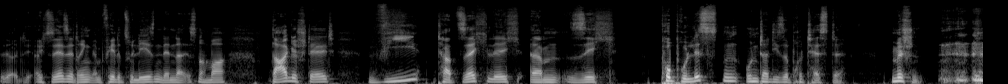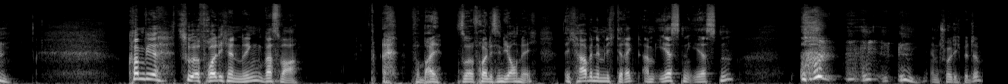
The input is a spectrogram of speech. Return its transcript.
äh, euch sehr, sehr dringend empfehle zu lesen, denn da ist nochmal dargestellt, wie tatsächlich ähm, sich Populisten unter diese Proteste mischen. Kommen wir zu erfreulicheren Dingen. Was war? Vorbei, so erfreulich sind die auch nicht. Ich habe nämlich direkt am 1.1. Entschuldigt bitte.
